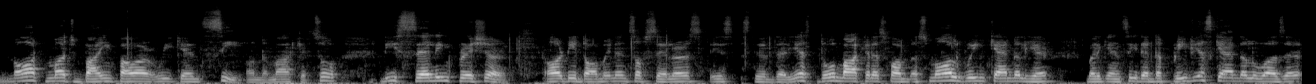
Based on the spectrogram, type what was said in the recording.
not much buying power we can see on the market. So the selling pressure or the dominance of sellers is still there. Yes though market has formed a small green candle here but you can see that the previous candle was a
